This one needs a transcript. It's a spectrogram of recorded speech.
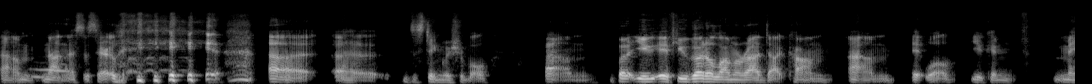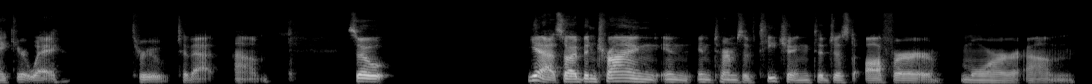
um, not necessarily uh, uh, distinguishable. Um, but you, if you go to lamarod.com, um, it will you can make your way through to that. Um, so yeah, so I've been trying in in terms of teaching to just offer more um,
